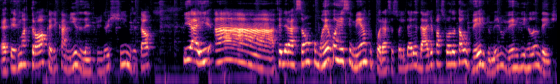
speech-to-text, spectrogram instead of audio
é, teve uma troca de camisas entre os dois times e tal. E aí a federação, como reconhecimento por essa solidariedade, passou a adotar o verde, o mesmo verde irlandês.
